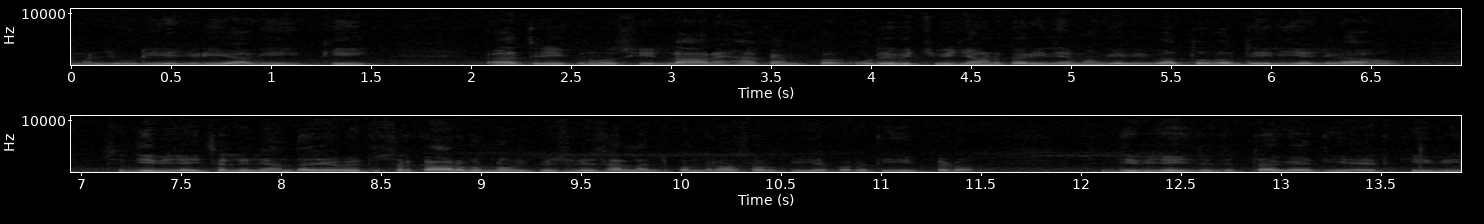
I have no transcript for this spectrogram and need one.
ਮਨਜ਼ੂਰੀ ਹੈ, ਜਿਹੜੀ ਆ ਗਈ 21 ਤਰੀਕ ਨੂੰ ਅਸੀਂ ਲਾ ਰਹੇ ਹਾਂ ਕੈਂਪ। ਉਹਦੇ ਵਿੱਚ ਵੀ ਜਾਣਕਾਰੀ ਦੇਵਾਂਗੇ ਵੀ ਵੱਧ ਤੋਂ ਵੱਧ ਏਰੀਆ ਜਿਹੜਾ ਉਹ ਸਿੱਧੀ ਬਿਜਾਈ ਥੱਲੇ ਲਿਆਂਦਾ ਜਾਵੇ ਤੇ ਸਰਕਾਰ ਵੱਲੋਂ ਵੀ ਪਿਛਲੇ ਸਾਲਾਂ 'ਚ 1500 ਰੁਪਈਆ ਪ੍ਰਤੀ ਏਕੜ ਸਿੱਧੀ ਬਿਜਾਈ ਤੇ ਦਿੱਤਾ ਗਿਆ ਤੇ ਐਤਕੀ ਵੀ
